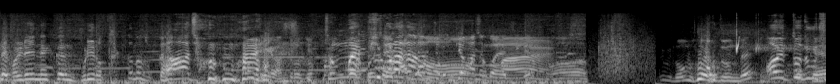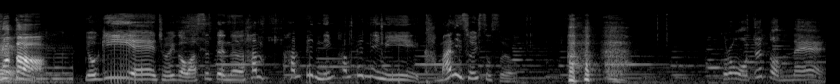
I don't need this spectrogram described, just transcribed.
가운데 걸려 있는 끈 부리로 탁 끊어줄까? 아 정말. 정말 피곤하다 너 인정하는 거야, 정말. 이거 너무 어두운데? 어이 또 누구 죽었다 여기에 저희가 왔을 때는 한 한패님 한패님이 가만히 서 있었어요. 그럼 어쩔 수 없네.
